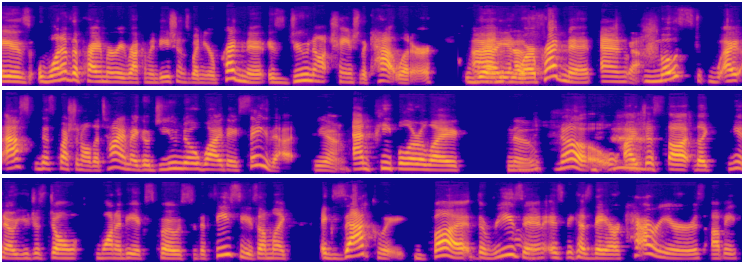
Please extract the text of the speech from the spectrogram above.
is one of the primary recommendations when you're pregnant is do not change the cat litter when uh, yes. you are pregnant and yeah. most i ask this question all the time i go do you know why they say that yeah and people are like no no i just thought like you know you just don't want to be exposed to the feces i'm like Exactly. But the reason is because they are carriers of a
